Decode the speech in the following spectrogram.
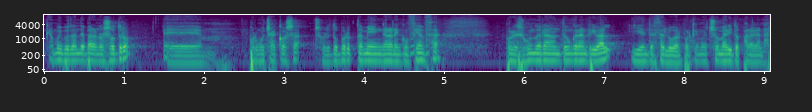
que es muy importante para nosotros, eh, por muchas cosas, sobre todo por también ganar en confianza, porque el segundo era ante un gran rival y en tercer lugar porque hemos hecho méritos para ganar.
